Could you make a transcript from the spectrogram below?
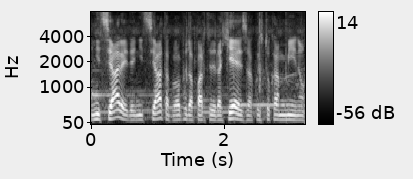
iniziare ed è iniziata proprio da parte della Chiesa questo cammino.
